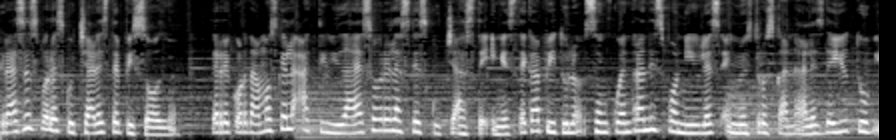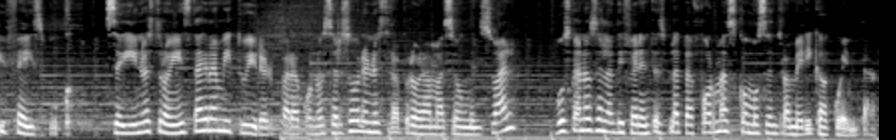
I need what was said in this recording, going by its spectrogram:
Gracias por escuchar este episodio. Te recordamos que las actividades sobre las que escuchaste en este capítulo se encuentran disponibles en nuestros canales de YouTube y Facebook. Seguí nuestro Instagram y Twitter para conocer sobre nuestra programación mensual. Búscanos en las diferentes plataformas como Centroamérica Cuenta.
